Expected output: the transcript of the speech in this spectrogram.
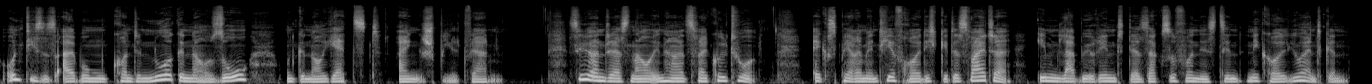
und dieses Album konnte nur genau so und genau jetzt eingespielt werden. Sie hören Jazz Now in H2 Kultur. Experimentierfreudig geht es weiter im Labyrinth der Saxophonistin Nicole Joentgen.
